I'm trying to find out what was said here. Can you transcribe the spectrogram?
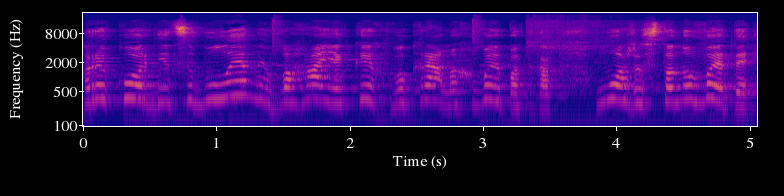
рекордні цибулини, вага яких в окремих випадках може становити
